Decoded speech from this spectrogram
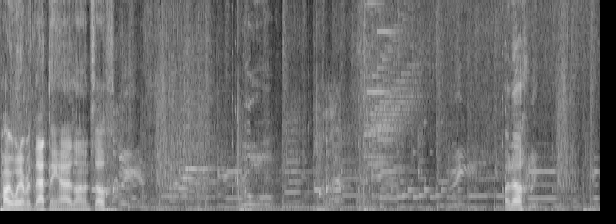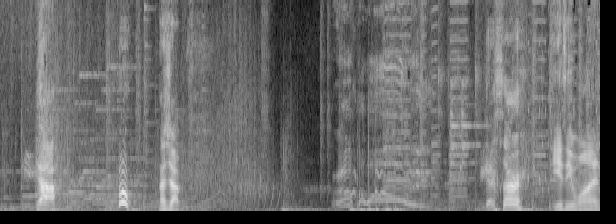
Probably whatever that thing has on himself. Oh no. Yeah. Woo. Nice job. Yes, sir. Easy one.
